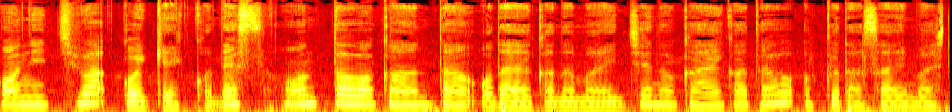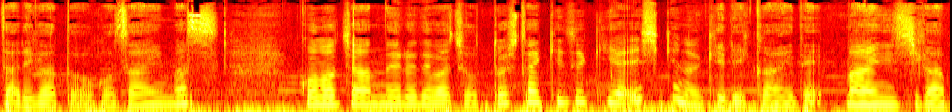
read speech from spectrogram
こんにちは、小池彦です。本当は簡単、穏やかな毎日への変え方をくださいましてありがとうございます。このチャンネルではちょっとした気づきや意識の切り替えで、毎日が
